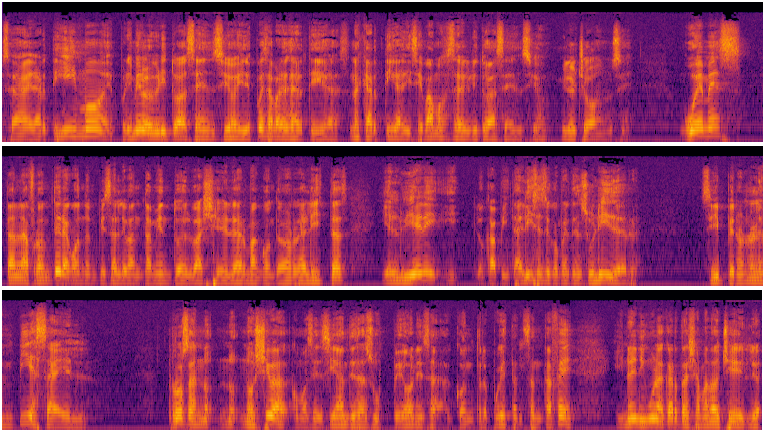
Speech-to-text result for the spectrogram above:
sea, el artiguismo, eh, primero el grito de Asensio y después aparece Artigas. No es que Artigas dice, vamos a hacer el grito de Asensio, 1811. Güemes está en la frontera cuando empieza el levantamiento del Valle del Lerma contra los realistas y él viene y lo capitaliza y se convierte en su líder, ¿sí? pero no lo empieza él. Rosas no, no, lleva, como se decía antes, a sus peones a contra, porque está en Santa Fe y no hay ninguna carta llamada, che,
